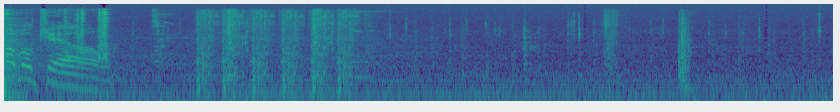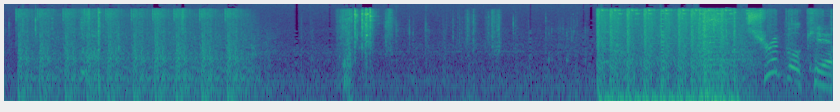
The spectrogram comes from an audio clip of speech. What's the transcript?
Double kill. Triple kill.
